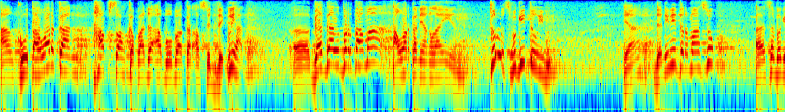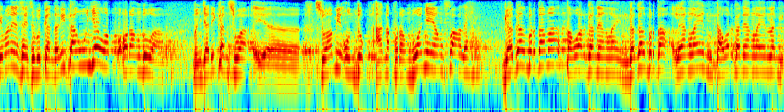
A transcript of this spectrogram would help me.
aku tawarkan Hafsah kepada Abu Bakar As-Siddiq. Lihat, Eh, gagal pertama, tawarkan yang lain. Terus begitu ibu. Ya, dan ini termasuk uh, sebagaimana yang saya sebutkan tadi tanggung jawab orang tua menjadikan sua, uh, suami untuk anak perempuannya yang saleh. Gagal pertama, tawarkan yang lain. Gagal yang lain, tawarkan yang lain lagi.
